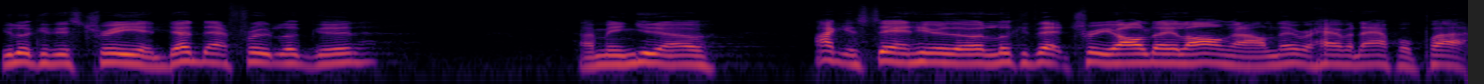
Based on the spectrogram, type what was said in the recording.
You look at this tree, and doesn't that fruit look good? I mean, you know, I can stand here, though, and look at that tree all day long, and I'll never have an apple pie.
